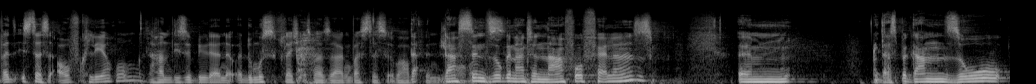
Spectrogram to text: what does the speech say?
was ist das Aufklärung? Haben diese Bilder, du musst vielleicht erstmal sagen, was das überhaupt da, für ein Genre Das sind ist. sogenannte NAFO-Fellas. Ähm, das begann so,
